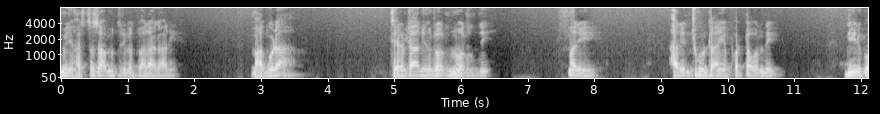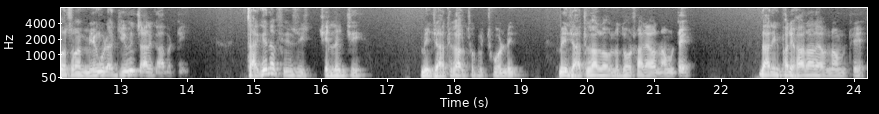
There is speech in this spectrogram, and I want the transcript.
మీ హస్త సాముద్రిక ద్వారా కానీ మాకు కూడా తినటానికి నోరు నోరుంది. మరి హరించుకుంటానికి పొట్ట ఉంది. దీనికోసం మేము కూడా జీవించాలి కాబట్టి తగిన ఫీజు చెల్లించి మీ జాతకాలు చూపించుకోండి. మీ జాతకాల్లో ఉన్న దోషాలు ఏమన్నా ఉంటే దానికి పరిహారాలు ఏమన్నా ఉంటే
